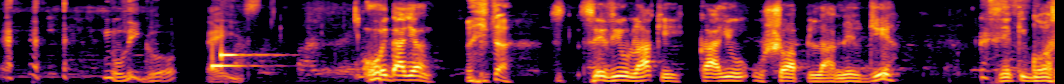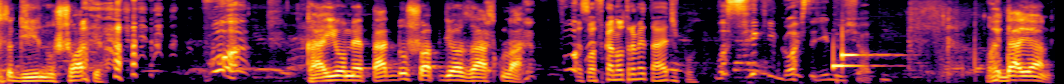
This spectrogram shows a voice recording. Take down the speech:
Não ligou. É isso. Oi, Daiane. Eita. Você viu lá que caiu o shopping lá meio-dia? Você que gosta de ir no shopping? Caiu a metade do shopping de Osasco lá. É só ficar na outra metade, pô. Você que gosta de ir no shopping. Oi, Daiane.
